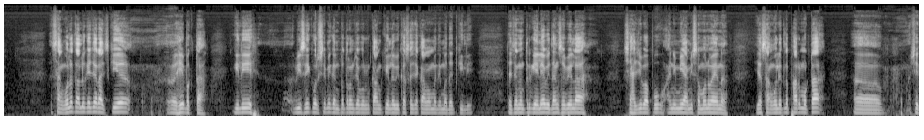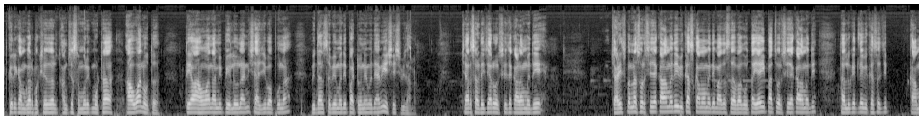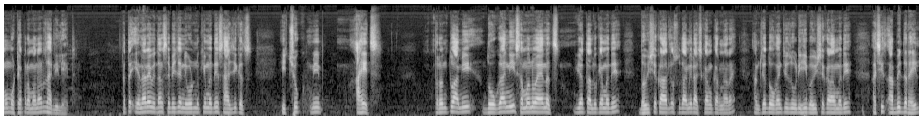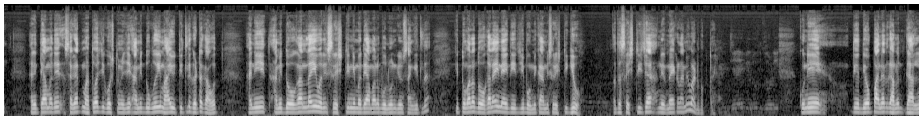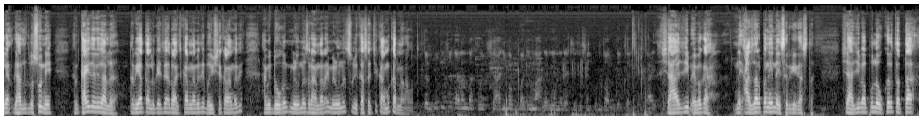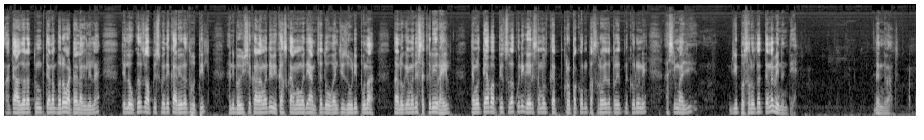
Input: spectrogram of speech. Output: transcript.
सांगोला तालुक्याच्या राजकीय हे बघता गेली वीस एक वर्ष मी गणपतरावांच्या बरोबर काम केलं विकासाच्या कामामध्ये मदत केली. त्याच्यानंतर गेल्या विधानसभेला शहाजी बापू आणि मी आम्ही समन्वयानं या सांगोल्यातला फार मोठा शेतकरी कामगार पक्षाचं आमच्यासमोर एक मोठं आव्हान होतं. ते आव्हान आम्ही पेलवलं आणि शहाजी बापूंना विधानसभेमध्ये पाठवण्यामध्ये आम्ही यशस्वी झालो. चार साडेचार वर्षाच्या काळामध्ये चाळीस पन्नास वर्षाच्या काळामध्ये विकास कामामध्ये माझा सहभाग होता. याही पाच वर्षाच्या काळामध्ये तालुक्यातल्या विकासाची कामं मोठ्या प्रमाणावर झालेली आहेत. आता येणाऱ्या विधानसभेच्या निवडणुकीमध्ये साहजिकच इच्छुक मी आहेच. परंतु आम्ही दोघांनी समन्वयानंच या तालुक्यामध्ये भविष्यकाळातलं सुद्धा आम्ही राजकारण करणार आहे. आमच्या दोघांची जोडी ही भविष्यकाळामध्ये अशीच अभिद राहील. आणि त्यामध्ये सगळ्यात महत्त्वाची गोष्ट म्हणजे आम्ही दोघंही महायुतीतले घटक आहोत. आणि आम्ही दोघांनाही वरील श्रेष्ठीनीमध्ये आम्हाला बोलवून घेऊन सांगितलं की तुम्हाला दोघांनाही न्याय द्यायची भूमिका आम्ही श्रेष्ठी घेऊ. आता श्रेष्ठीच्या निर्णयाकडे आम्ही वाट बघतो आहे कोणी ते देव पाण्यात घालून घालण्यात घालत बसू नये. कारण काही जरी झालं तर या तालुक्याच्या राजकारणामध्ये भविष्यकाळामध्ये आम्ही दोघं मिळूनच राहणार आहे मिळूनच विकासाची कामं करणार आहोत. शहाजी हे बघा नाही आजारपण हे नैसर्गिक असतं. शहाजी बापू लवकरच आता त्या आजारातून त्यांना बरं वाटायला लागलेलं आहे. ते लवकरच ऑफिसमध्ये कार्यरत होतील आणि भविष्य काळामध्ये विकास कामामध्ये आमच्या दोघांची जोडी पुन्हा तालुक्यामध्ये सक्रिय राहील. त्यामुळे त्या बाबतीत सुद्धा कोणी गैरसमज क कृपा करून पसरवायचा प्रयत्न करू नये अशी माझी जे पसरवतात त्यांना विनंती आहे. धन्यवाद.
